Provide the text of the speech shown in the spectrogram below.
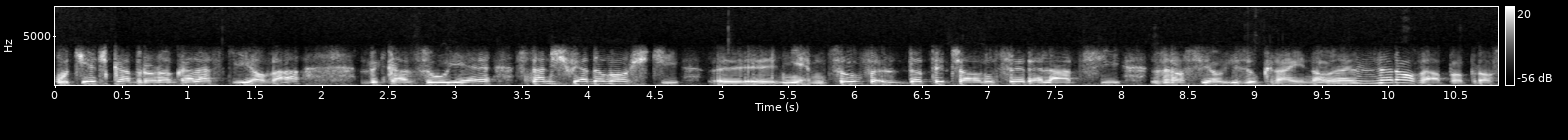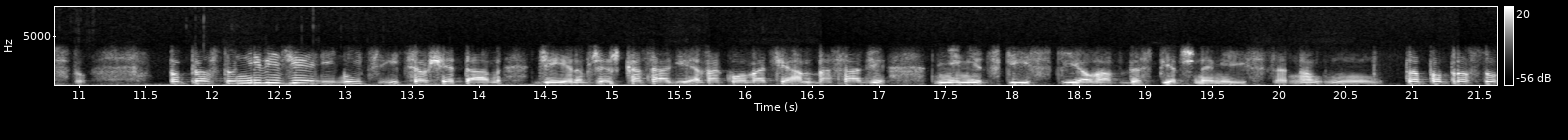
Ucieczka Brunokala z Kijowa wykazuje stan świadomości y, Niemców dotyczący relacji z Rosją i z Ukrainą. Jest zerowa po prostu po prostu nie wiedzieli nic i co się tam dzieje. No przecież kazali ewakuować się ambasadzie niemieckiej z Kijowa w bezpieczne miejsce. No, to po prostu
